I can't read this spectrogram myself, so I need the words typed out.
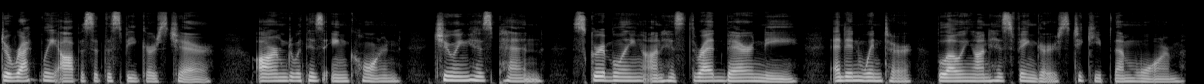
directly opposite the speaker's chair, armed with his inkhorn, chewing his pen, scribbling on his threadbare knee, and in winter blowing on his fingers to keep them warm.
